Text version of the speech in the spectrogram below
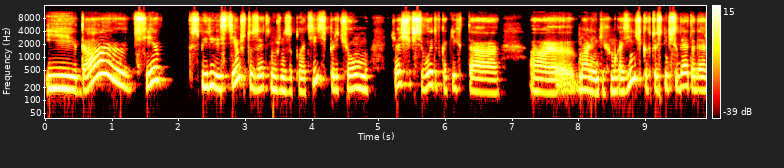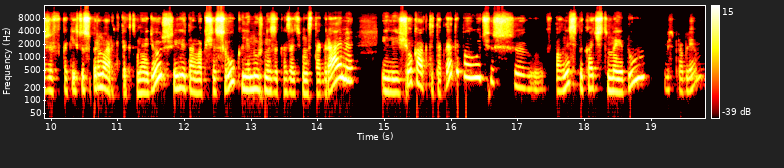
И да, все смирились с тем, что за это нужно заплатить, причем чаще всего это в каких-то маленьких магазинчиках, то есть не всегда это даже в каких-то супермаркетах ты найдешь, или там вообще с рук, или нужно заказать в Инстаграме, или еще как-то, тогда ты получишь э, вполне себе качественную еду без проблем.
